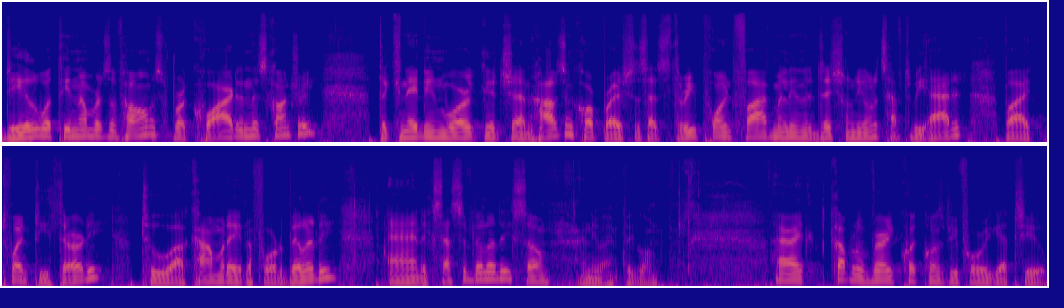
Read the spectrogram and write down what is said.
deal with the numbers of homes required in this country. The Canadian Mortgage and Housing Corporation says 3.5 million additional units have to be added by 2030 to accommodate affordability and accessibility. So, anyway, big one. All right, a couple of very quick ones before we get to you.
